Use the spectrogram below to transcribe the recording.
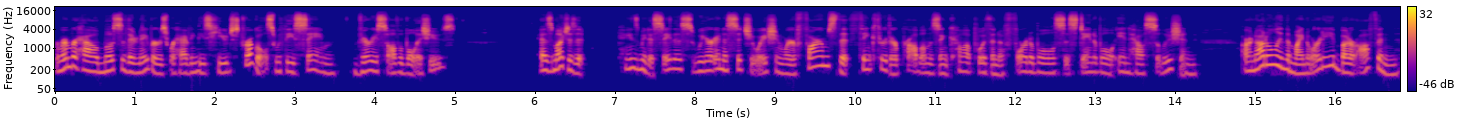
Remember how most of their neighbors were having these huge struggles with these same, very solvable issues? As much as it pains me to say this, we are in a situation where farms that think through their problems and come up with an affordable, sustainable in house solution are not only the minority, but are often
